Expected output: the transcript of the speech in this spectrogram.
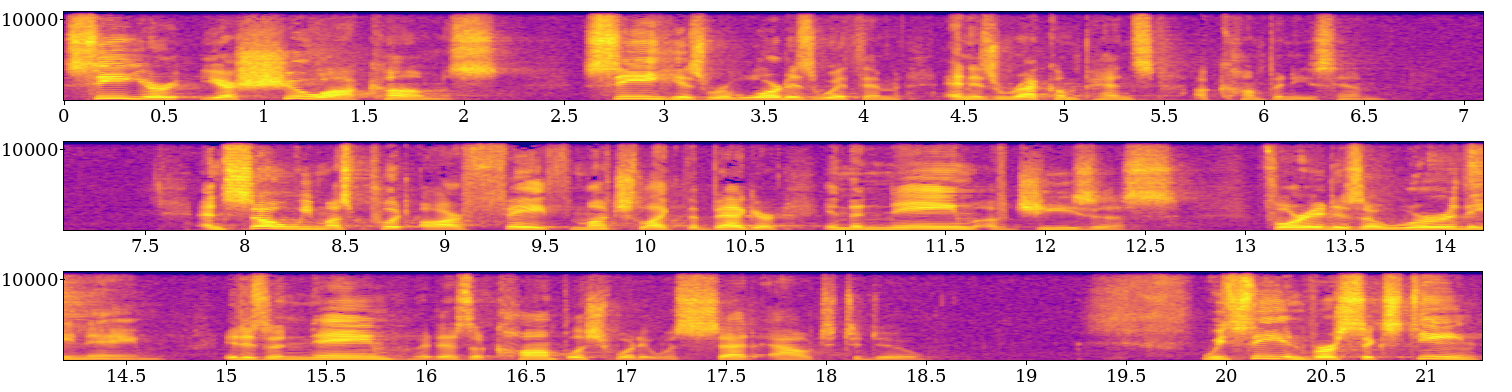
See your Yeshua comes. See his reward is with him and his recompense accompanies him." And so we must put our faith, much like the beggar, in the name of Jesus, for it is a worthy name it is a name that has accomplished what it was set out to do. We see in verse 16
